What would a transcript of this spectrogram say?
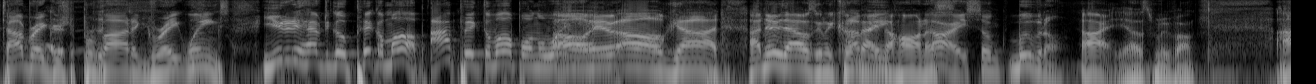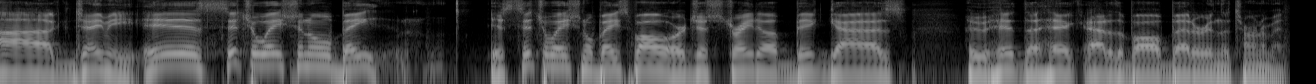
Tiebreakers provided great wings. You didn't have to go pick them up. I picked them up on the way. Oh, here- oh God! I knew that was going to come I back mean, to haunt us. All right, so moving on. All right, yeah, let's move on. Uh, Jamie, is situational ba- is situational baseball or just straight up big guys who hit the heck out of the ball better in the tournament?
